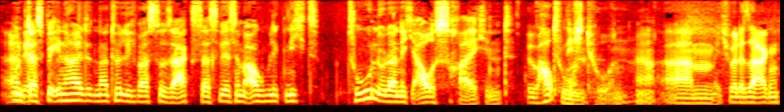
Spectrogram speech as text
Äh, und das beinhaltet natürlich, was du sagst, dass wir es im Augenblick nicht tun oder nicht ausreichend überhaupt tun. nicht tun. Ja. Ähm, ich würde sagen,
